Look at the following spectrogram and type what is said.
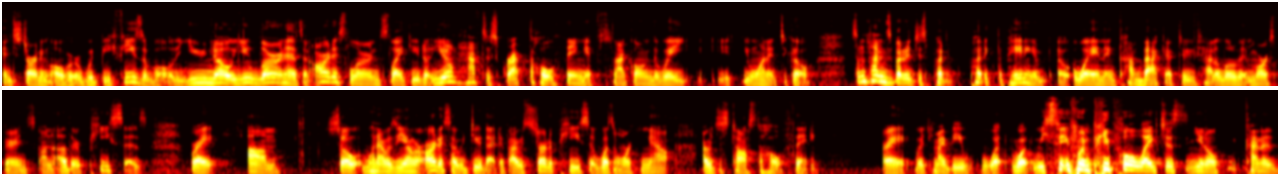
and starting over would be feasible. You know, you learn as an artist learns, like you don't you don't have to scrap the whole thing if it's not going the way you want it to go. Sometimes it's better just put put the painting away and then come back after you've had a little bit more experience on other pieces, right? Um, so when I was a younger artist, I would do that. If I would start a piece that wasn't working out, I would just toss the whole thing, right? Which might be what what we see when people like just you know kind of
